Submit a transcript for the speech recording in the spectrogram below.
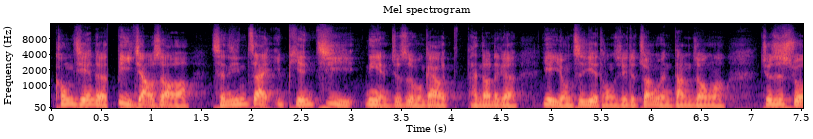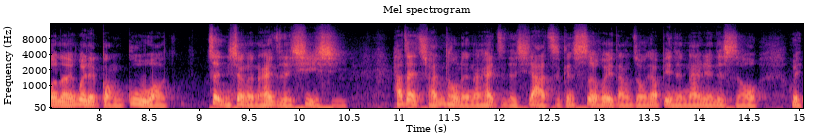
空间的毕教授哦，曾经在一篇纪念，就是我们刚才谈到那个叶永志叶同学的专文当中哦，就是说呢，为了巩固哦正向的男孩子的气息，他在传统的男孩子的价值跟社会当中要变成男人的时候，会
